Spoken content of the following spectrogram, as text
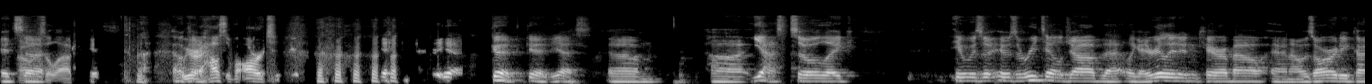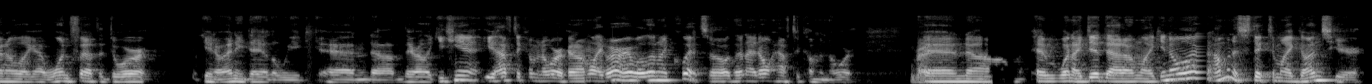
It's oh, uh, it's allowed. It's, okay. we are a house of art. yeah, yeah, good, good, yes, um, uh, yeah. So like, it was a it was a retail job that like I really didn't care about, and I was already kind of like at one foot at the door, you know, any day of the week. And um, they were like, "You can't. You have to come into work." And I'm like, "All right, well then I quit. So then I don't have to come into work." Right. And um, and when I did that, I'm like, you know what? I'm going to stick to my guns here.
